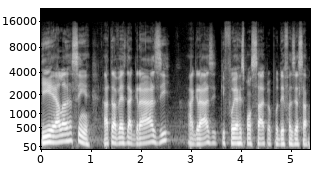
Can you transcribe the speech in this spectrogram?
E ela, assim, através da Grazi, a Grazi, que foi a responsável para poder fazer essa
